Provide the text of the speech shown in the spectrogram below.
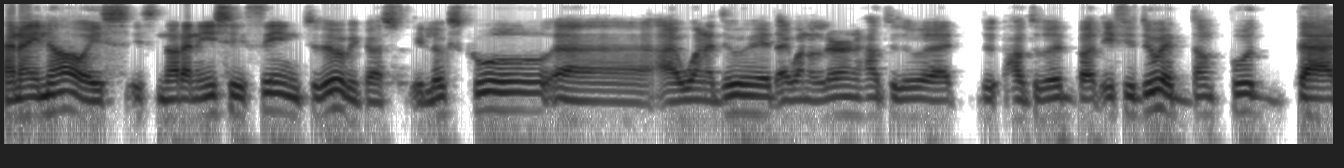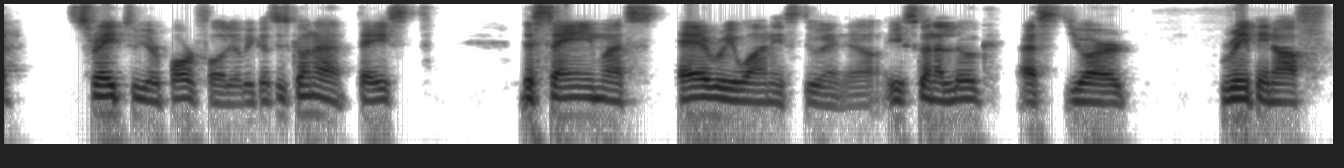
and I know it's it's not an easy thing to do because it looks cool. Uh, I want to do it. I want to learn how to do it, do, how to do it. But if you do it, don't put that straight to your portfolio because it's gonna taste the same as everyone is doing. You know, it's gonna look as you are ripping off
